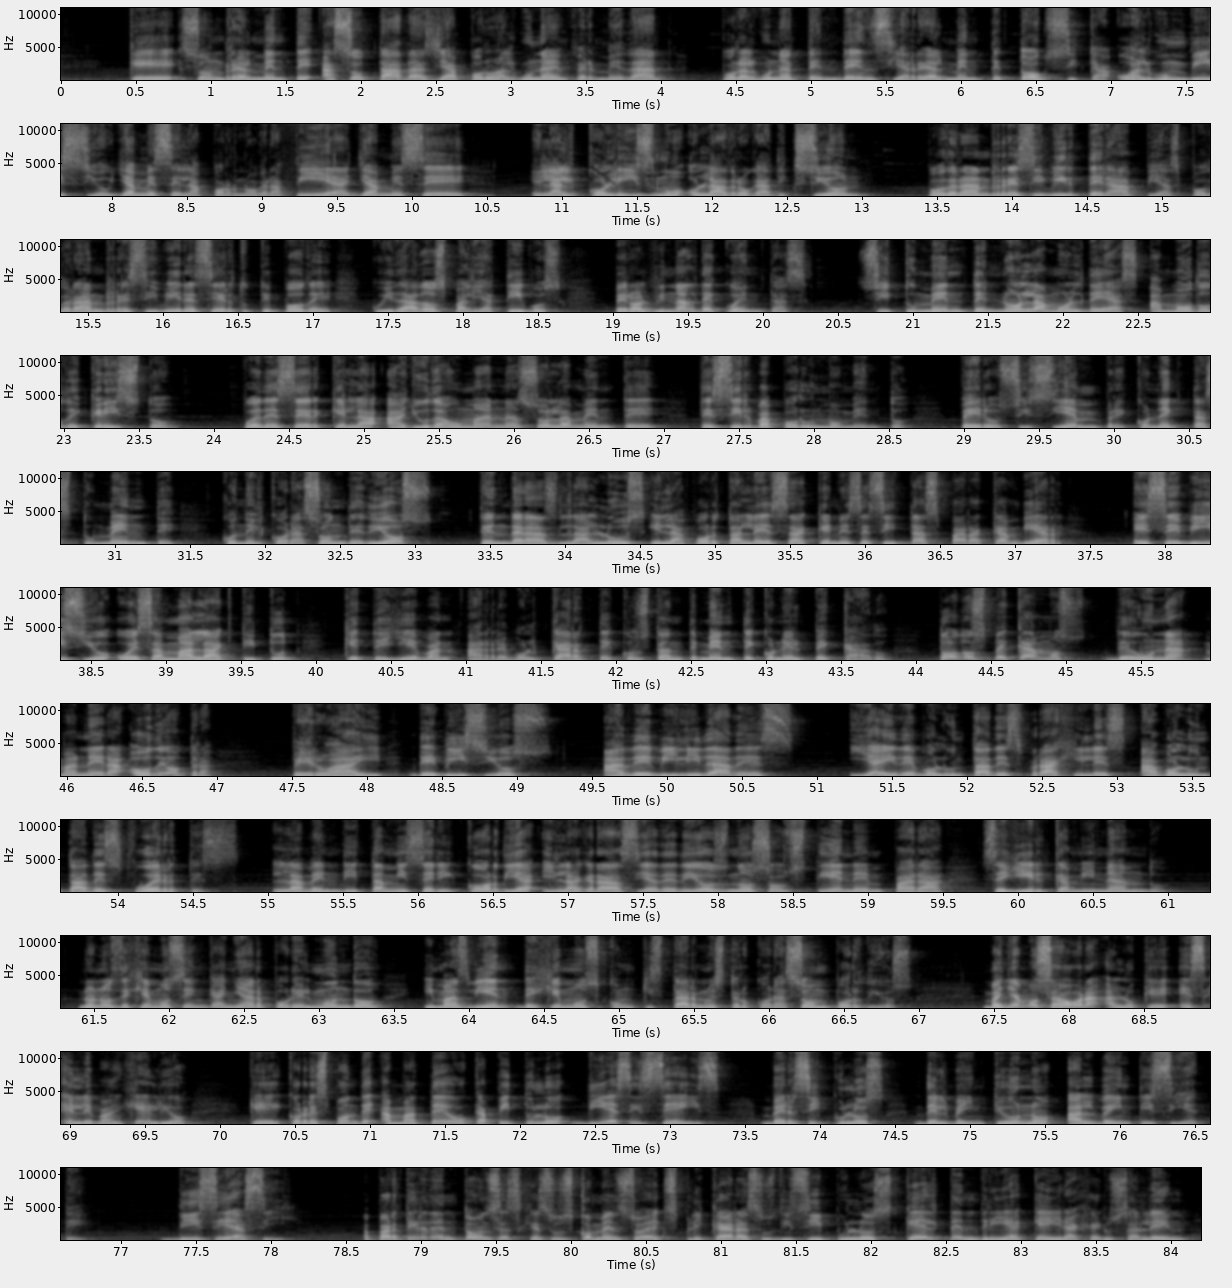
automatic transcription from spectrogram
que son realmente azotadas ya por alguna enfermedad, por alguna tendencia realmente tóxica o algún vicio, llámese la pornografía, llámese el alcoholismo o la drogadicción. Podrán recibir terapias, podrán recibir cierto tipo de cuidados paliativos, pero al final de cuentas, si tu mente no la moldeas a modo de Cristo, puede ser que la ayuda humana solamente te sirva por un momento, pero si siempre conectas tu mente con el corazón de Dios, tendrás la luz y la fortaleza que necesitas para cambiar ese vicio o esa mala actitud que te llevan a revolcarte constantemente con el pecado. Todos pecamos de una manera o de otra, pero hay de vicios a debilidades y hay de voluntades frágiles a voluntades fuertes la bendita misericordia y la gracia de Dios nos sostienen para seguir caminando. No nos dejemos engañar por el mundo y más bien dejemos conquistar nuestro corazón por Dios. Vayamos ahora a lo que es el Evangelio que corresponde a Mateo capítulo 16 versículos del 21 al 27. Dice así. A partir de entonces Jesús comenzó a explicar a sus discípulos que él tendría que ir a Jerusalén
